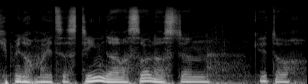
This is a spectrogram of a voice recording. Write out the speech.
Gib mir doch mal jetzt das Ding da. Was soll das denn? Geht doch.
